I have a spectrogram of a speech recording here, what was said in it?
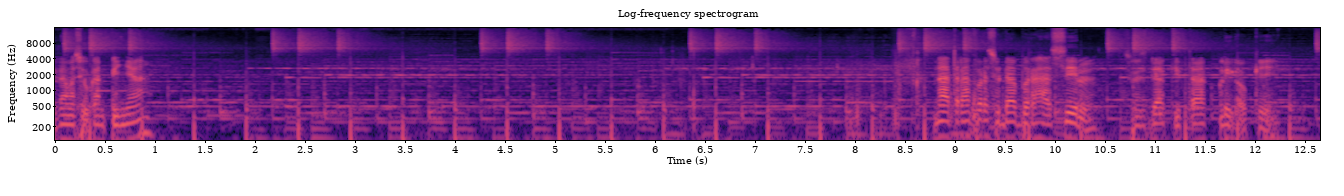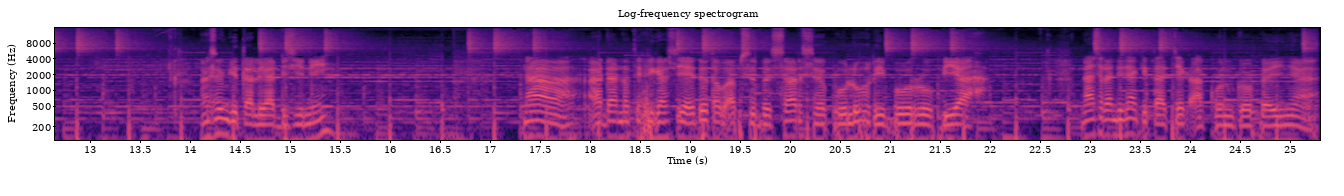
Kita masukkan pinnya. Nah transfer sudah berhasil. Sudah kita klik OK langsung kita lihat di sini. Nah ada notifikasi yaitu top up sebesar Rp10.000 Nah selanjutnya kita cek akun GoPay nya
